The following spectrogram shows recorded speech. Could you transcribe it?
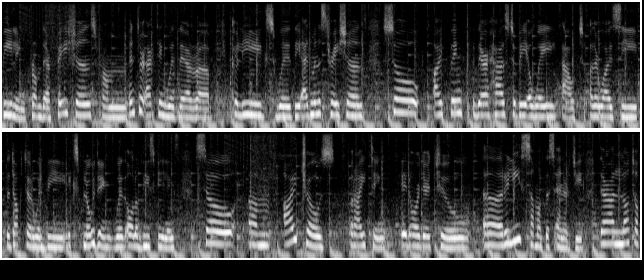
feeling from their patients, from interacting with their uh, colleagues, with the administrations. So I think there has to be a way out. Otherwise, the, the doctor will be exploding with all of these feelings. So um, I chose writing in order to uh, release some of this energy. There are a lot of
